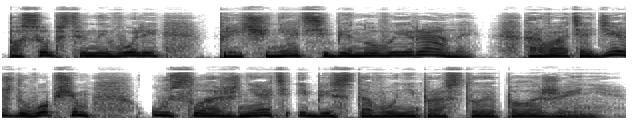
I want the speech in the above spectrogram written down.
по собственной воле причинять себе новые раны, рвать одежду, в общем, усложнять и без того непростое положение.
